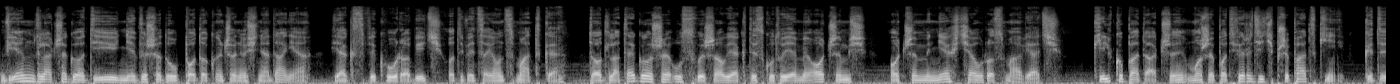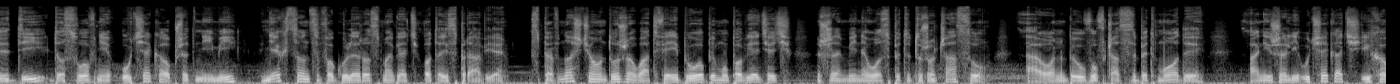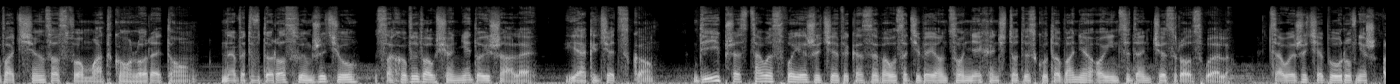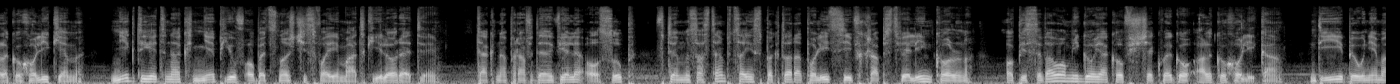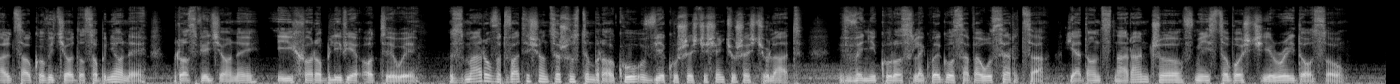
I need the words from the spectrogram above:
Wiem, dlaczego Dee nie wyszedł po dokończeniu śniadania, jak zwykł robić, odwiedzając matkę. To dlatego, że usłyszał, jak dyskutujemy o czymś, o czym nie chciał rozmawiać. Kilku badaczy może potwierdzić przypadki, gdy Dee dosłownie uciekał przed nimi, nie chcąc w ogóle rozmawiać o tej sprawie. Z pewnością dużo łatwiej byłoby mu powiedzieć, że minęło zbyt dużo czasu, a on był wówczas zbyt młody, aniżeli uciekać i chować się za swą matką Loretą. Nawet w dorosłym życiu zachowywał się niedojrzale, jak dziecko. Dee przez całe swoje życie wykazywał zadziwiającą niechęć do dyskutowania o incydencie z Roswell. Całe życie był również alkoholikiem, nigdy jednak nie pił w obecności swojej matki Lorety. Tak naprawdę wiele osób, w tym zastępca inspektora policji w hrabstwie Lincoln, opisywało mi go jako wściekłego alkoholika. Dee był niemal całkowicie odosobniony, rozwiedziony i chorobliwie otyły. Zmarł w 2006 roku w wieku 66 lat w wyniku rozległego zawału serca, jadąc na rancho w miejscowości Ruidoso.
